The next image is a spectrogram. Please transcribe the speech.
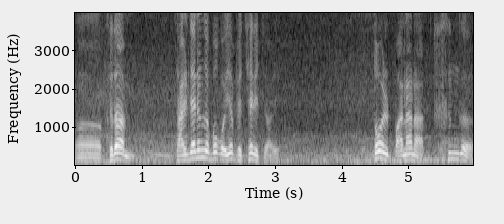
어 그 다음 잘 되는 거 보고 옆에 차렸죠. 돌 바나나 큰 거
